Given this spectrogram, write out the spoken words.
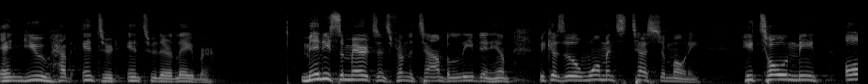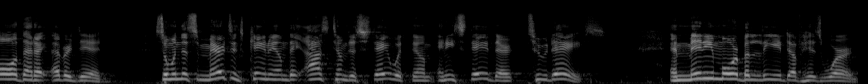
and you have entered into their labor. Many Samaritans from the town believed in him because of the woman's testimony. He told me all that I ever did. So when the Samaritans came to him, they asked him to stay with them, and he stayed there two days. And many more believed of his word.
